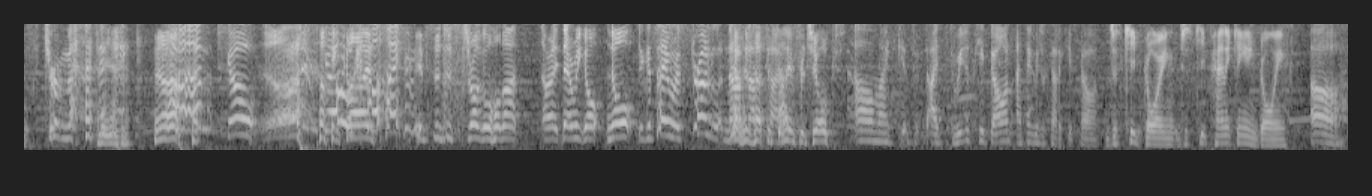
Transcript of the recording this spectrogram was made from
it's dramatic. Come on, go. oh Go, god. climb. It's such a struggle. Hold on. All right, there we go. No. You can say we're struggling. No, That was not the time for jokes. Oh my god. I, do we just keep going? I think we just gotta keep going. Just keep going. Just keep panicking and going. Oh.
